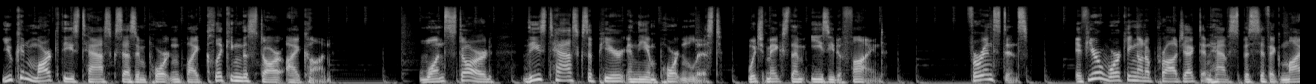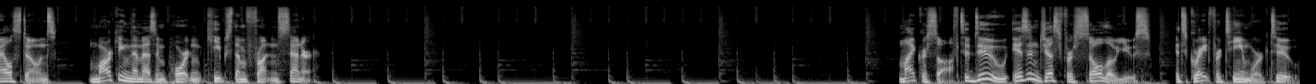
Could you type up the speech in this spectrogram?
you can mark these tasks as important by clicking the star icon. Once starred, these tasks appear in the important list, which makes them easy to find. For instance, if you're working on a project and have specific milestones, marking them as important keeps them front and center. Microsoft To Do isn't just for solo use, it's great for teamwork too.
